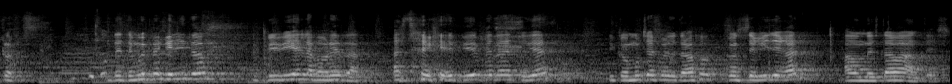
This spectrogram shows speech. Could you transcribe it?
Cruz. Desde muy pequeñito viví en la pobreza hasta que decidí empezar a estudiar y con mucho esfuerzo y trabajo conseguí llegar a donde estaba antes.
